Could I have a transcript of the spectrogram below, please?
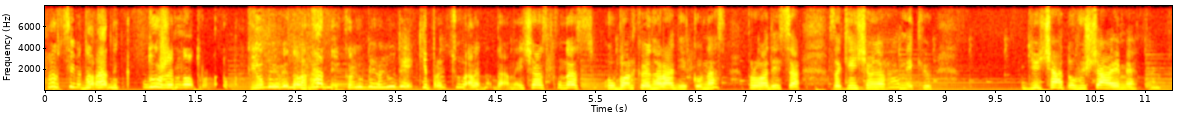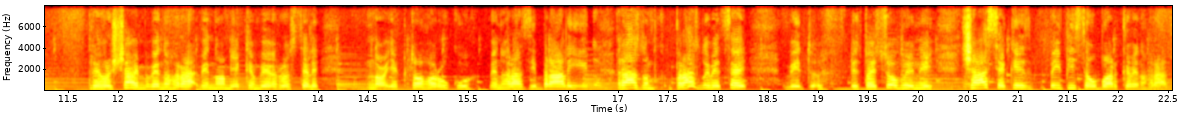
хлопці виноградник, дуже много труда. Любив виноградник, любив людей, які працювали на даний час. У нас уборка виноградників, у нас проводиться закінчення виноградників. Дівчат угощаємо, пригощаємо виноград, вином, яким виростили ну, як того року виноград зібрали і разом празднуємо цей від, відпрацьований час, який після уборки винограду.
